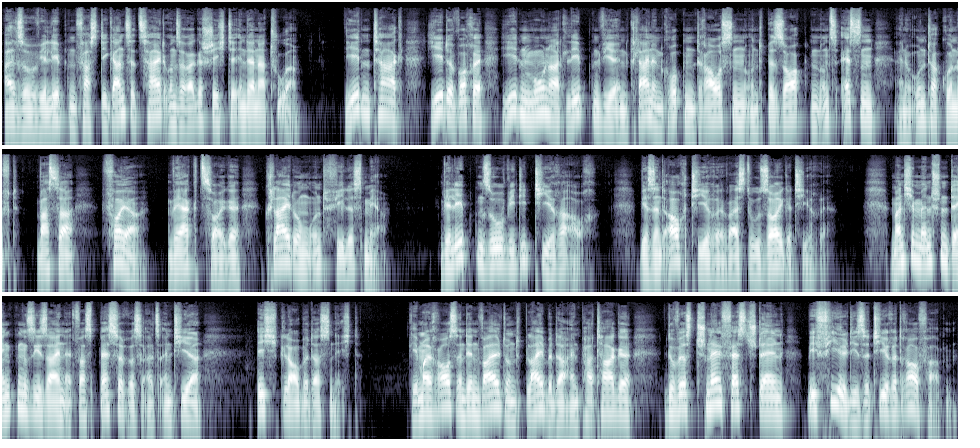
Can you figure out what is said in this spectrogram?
Also wir lebten fast die ganze Zeit unserer Geschichte in der Natur. Jeden Tag, jede Woche, jeden Monat lebten wir in kleinen Gruppen draußen und besorgten uns Essen, eine Unterkunft, Wasser, Feuer, Werkzeuge, Kleidung und vieles mehr. Wir lebten so wie die Tiere auch. Wir sind auch Tiere, weißt du, Säugetiere. Manche Menschen denken, sie seien etwas Besseres als ein Tier. Ich glaube das nicht. Geh mal raus in den Wald und bleibe da ein paar Tage, du wirst schnell feststellen, wie viel diese Tiere drauf haben.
